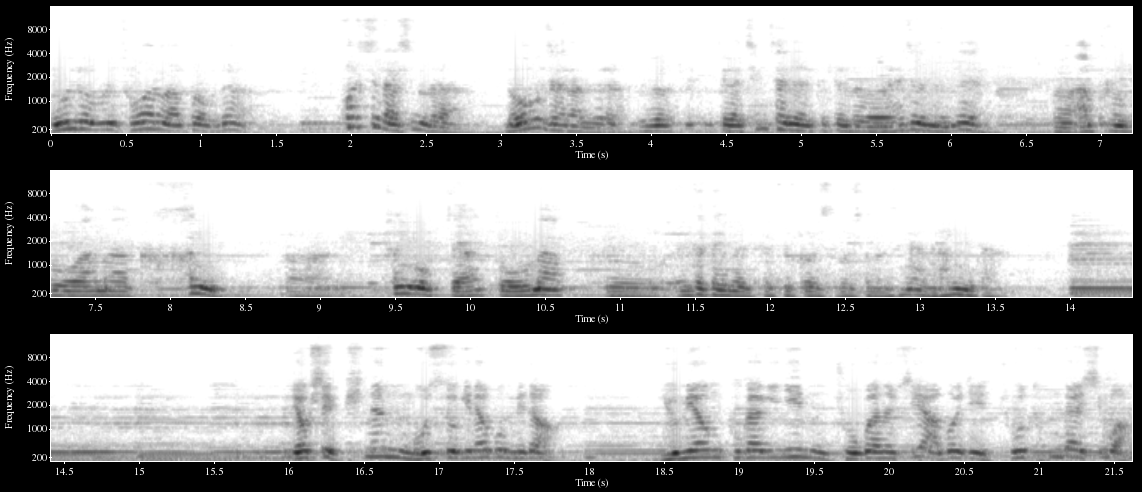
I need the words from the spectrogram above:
오히려 우리 좋아하는 아빠보다 훨씬 낫습니다. 너무 잘합니다. 그래서 제가 칭찬을 그때도 해줬는데 어, 앞으로도 아마 큰 어, 편곡자 또 음악 그 엔터테인먼트가 될 것으로 저는 생각을 합니다. 역시 피는 못 속이나 봅니다. 유명 국악인인 조관우 씨 아버지 조통달 씨와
